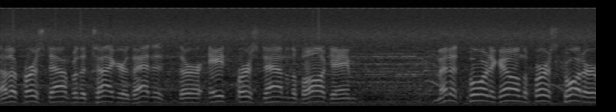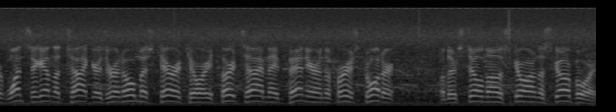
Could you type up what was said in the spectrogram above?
Another first down for the Tiger. That is their eighth first down in the ball game. Minute four to go in the first quarter. Once again, the Tigers are in Ole Miss territory. Third time they've been here in the first quarter, but there's still no score on the scoreboard.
